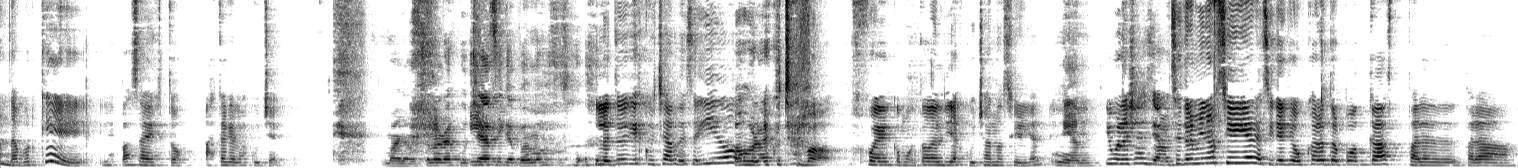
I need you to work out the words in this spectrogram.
onda? ¿Por qué les pasa esto? Hasta que lo escuché. Bueno, yo no lo escuché, Y- así que podemos, Lo tuve que escuchar de seguido. volver a escuchar. Tipo, fue como todo el día escuchando Serial. Bien. Y bueno, ya decían, se terminó Serial, así que hay que buscar otro podcast para, para,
